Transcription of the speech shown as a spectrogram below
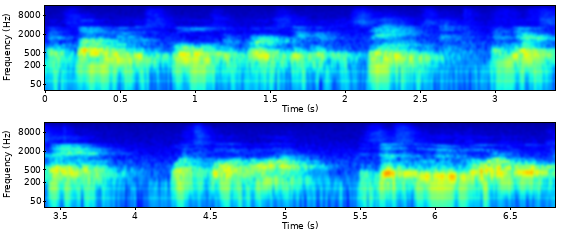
and suddenly the schools are bursting at the seams, and they're saying, what's going on? Is this the new normal?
